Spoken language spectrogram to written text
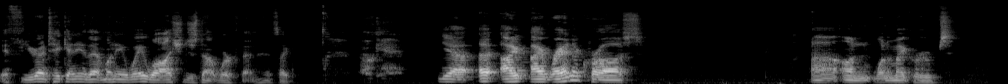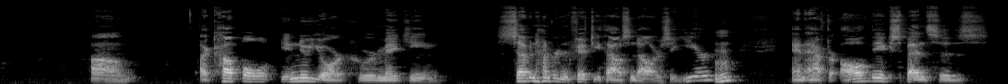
if you're going to take any of that money away, well, I should just not work then. And it's like, okay, Yeah, I I ran across uh, on one of my groups um, a couple in New York who were making seven hundred and fifty thousand dollars a year, Mhm. and after all the expenses,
